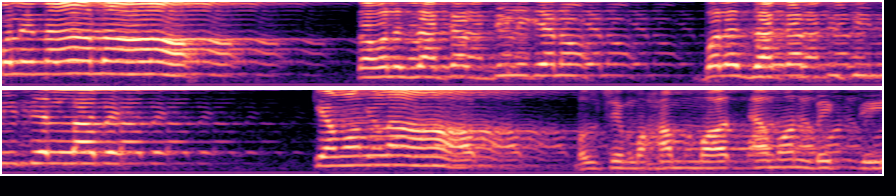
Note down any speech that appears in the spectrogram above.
বলে, না না। তাহলে জাকাত দিলি কেন? বলে জাকাত দিছি নিজের লাভে। কেমন লাভ? বলছে, মোহাম্মদ এমন ব্যক্তি,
